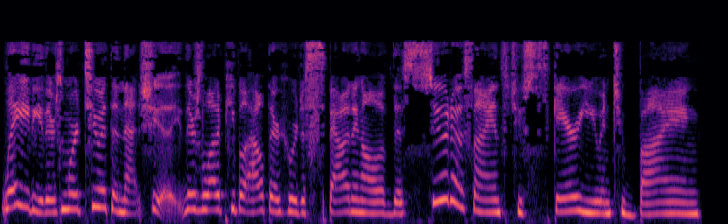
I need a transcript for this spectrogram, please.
lady, there's more to it than that. She, there's a lot of people out there who are just spouting all of this pseudoscience to scare you into buying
